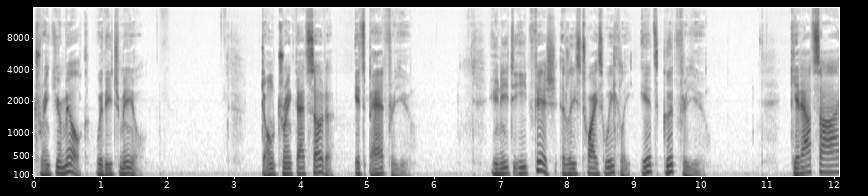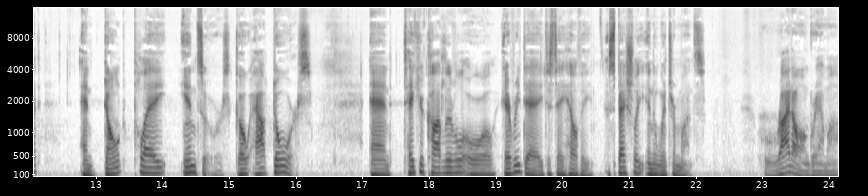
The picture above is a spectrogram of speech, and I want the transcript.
Drink your milk with each meal. Don't drink that soda. It's bad for you. You need to eat fish at least twice weekly. It's good for you. Get outside and don't play indoors. Go outdoors. And take your cod liver oil every day to stay healthy, especially in the winter months. Right on, Grandma.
